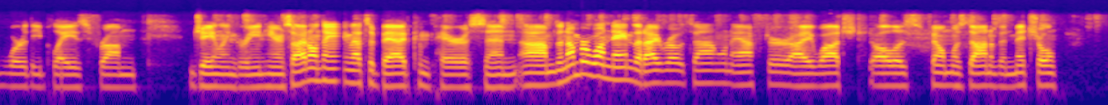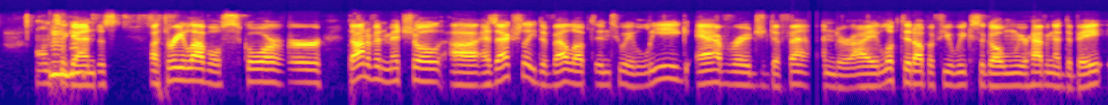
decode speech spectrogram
worthy plays from Jalen Green here, so I don't think that's a bad comparison. Um, the number one name that I wrote down after I watched all his film was Donovan Mitchell. Once Mhm. again, just a three-level scorer. Donovan Mitchell uh, has actually developed into a league average defender. I looked it up a few weeks ago when we were having a debate,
